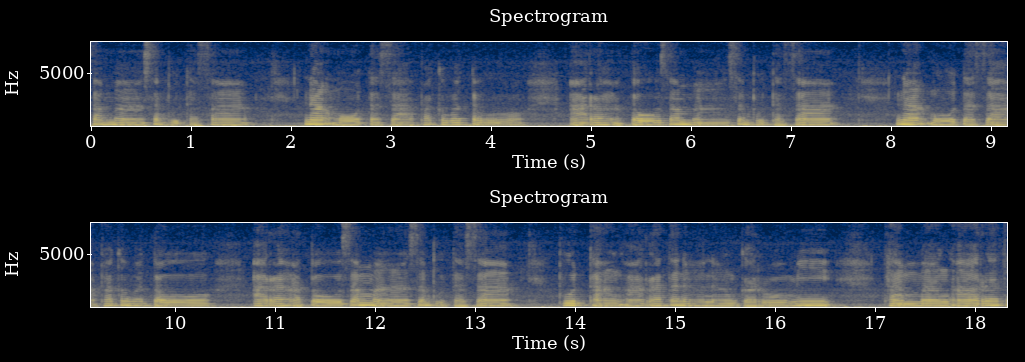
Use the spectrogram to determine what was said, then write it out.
สัมมาสัมพุทธัสสะนะโมตัสสะภะคะวะโตอะระหะโตสัมมาสัมพุทธัสสะนะโมตัสสะภะคะวะโต อะระหะโตสัมมาสัมพุทธัสสะพุทธังอารัตนานังกโรมิธรรมังอารัต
